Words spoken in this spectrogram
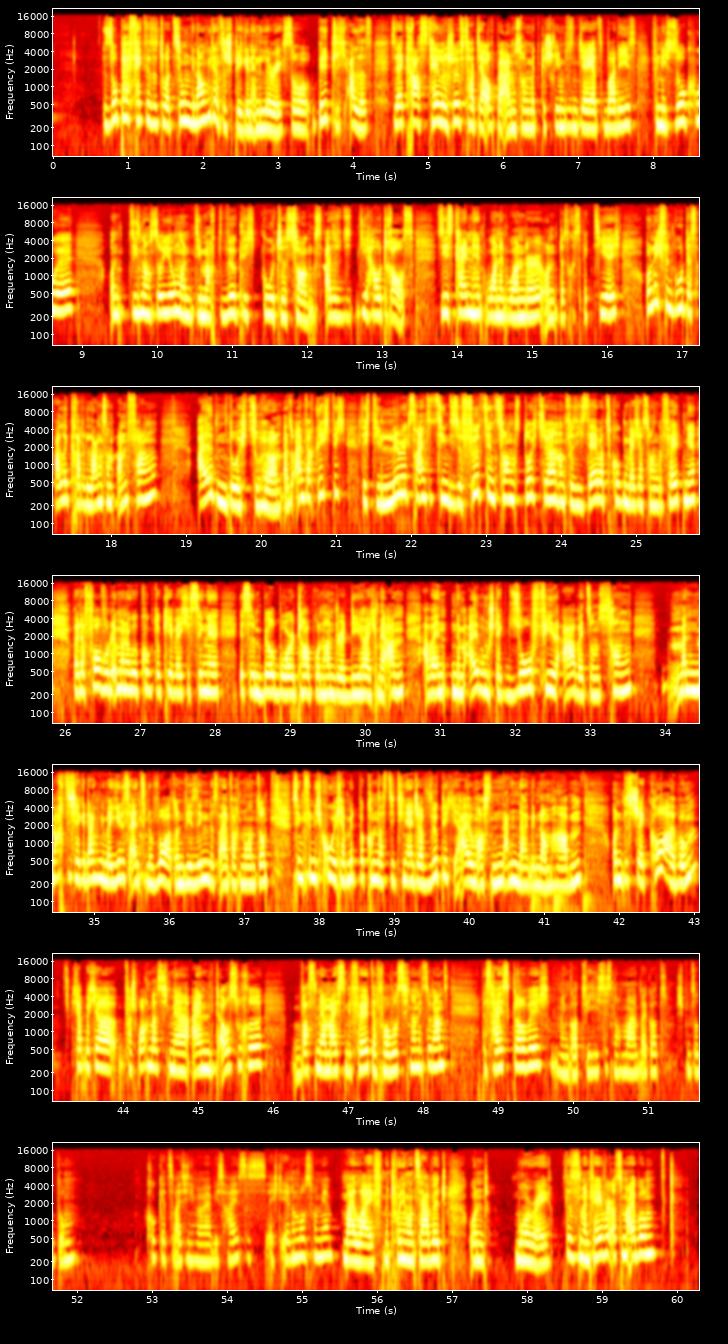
so perfekte Situationen genau wiederzuspiegeln in Lyrics, so bildlich alles. Sehr krass. Taylor Swift hat ja auch bei einem Song mitgeschrieben, die sind ja jetzt Buddies. Finde ich so cool. Und sie ist noch so jung und sie macht wirklich gute Songs. Also die, die haut raus. Sie ist kein Hit, One-Hit-Wonder und das respektiere ich. Und ich finde gut, dass alle gerade langsam anfangen, Alben durchzuhören. Also einfach richtig sich die Lyrics reinzuziehen, diese 14 Songs durchzuhören und für sich selber zu gucken, welcher Song gefällt mir. Weil davor wurde immer nur geguckt, okay, welche Single ist im Billboard Top 100, die höre ich mir an. Aber in, in einem Album steckt so viel Arbeit, so ein Song. Man macht sich ja Gedanken über jedes einzelne Wort und wir singen das einfach nur und so. Deswegen finde ich cool. Ich habe mitbekommen, dass die Teenager wirklich ihr Album auseinandergenommen haben. Und das J. Cole Album, ich habe euch ja versprochen, dass ich mir ein Lied aussuche, was mir am meisten gefällt. Davor wusste ich noch nicht so ganz. Das heißt, glaube ich, mein Gott, wie hieß es nochmal? Bei Gott, ich bin so dumm. Guck, jetzt weiß ich nicht mal mehr, wie es heißt. Das ist echt ehrenlos von mir. My Life mit 21 Savage und Moray. Das ist mein Favorite aus dem Album.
